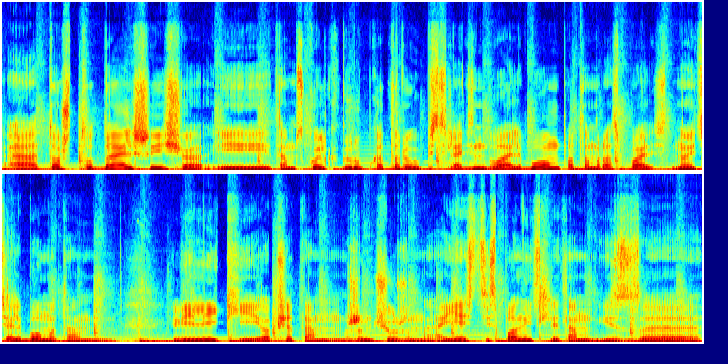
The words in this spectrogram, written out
а то, что дальше еще, и там сколько групп, которые выпустили один-два альбома, потом распались. Но эти альбомы там великие, вообще там жемчужины. А есть исполнители там из, э,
